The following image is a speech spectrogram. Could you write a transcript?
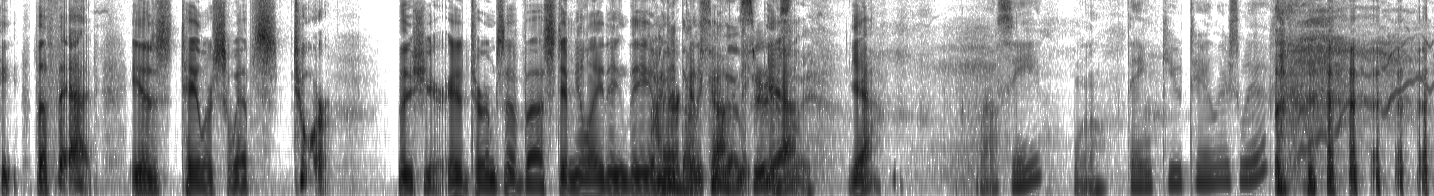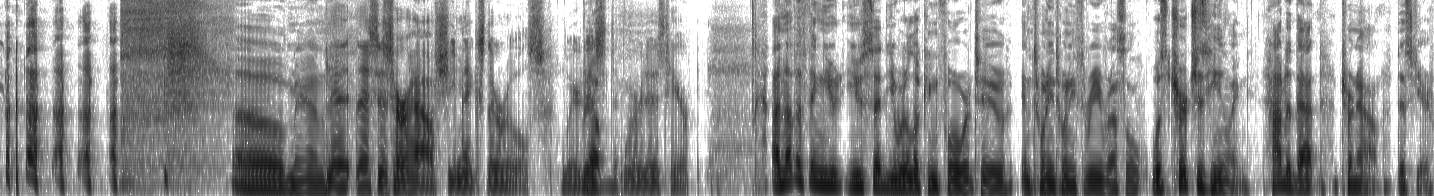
the Fed is Taylor Swift's tour this year in terms of uh, stimulating the I did American not see that, economy. seriously. Yeah. Well, see, Well, thank you, Taylor Swift. oh man. This is her house. She makes the rules. We're just we're just here. Another thing you, you said you were looking forward to in 2023, Russell, was churches healing. How did that turn out this year?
